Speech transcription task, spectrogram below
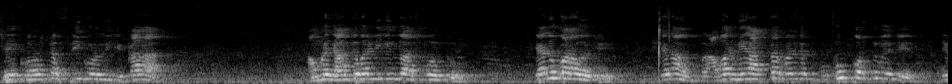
সেই খরচটা ফ্রি করে দিয়েছে। কারা? আমরা জানতে পারিনি কিন্তু আজ পর্যন্ত। কেন করা হয়েছে? কেন? আমার মেয়ে আত্মার বাড়িতে খুব কষ্ট পেয়েছে যে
